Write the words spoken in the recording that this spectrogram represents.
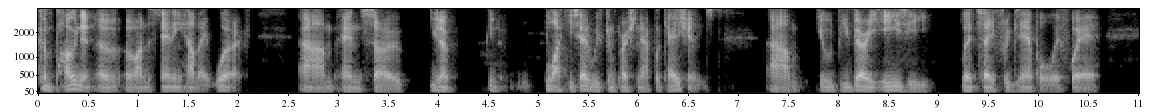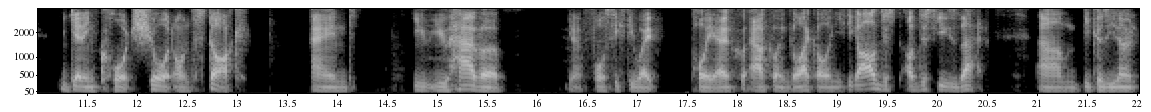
component of, of understanding how they work, um, and so you know you know like you said with compression applications, um, it would be very easy. Let's say, for example, if we're getting caught short on stock and you you have a you know 460 weight polyalkylene glycol and you think oh, I'll just I'll just use that um, because you don't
